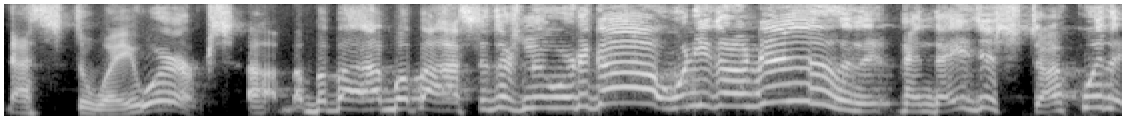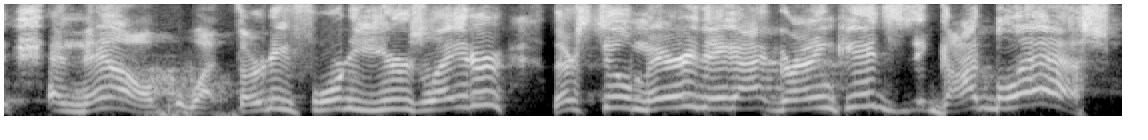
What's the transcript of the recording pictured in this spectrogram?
that's the way it works. Uh, but, but, but, but, I said, there's nowhere to go. What are you going to do? And they just stuck with it. And now, what, 30, 40 years later, they're still married. They got grandkids. God bless.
